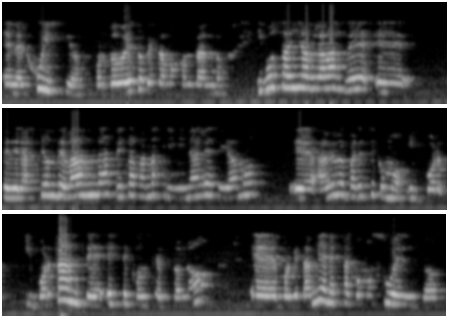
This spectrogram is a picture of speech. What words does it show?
en el juicio, por todo esto que estamos contando. Y vos ahí hablabas de eh, federación de bandas, de esas bandas criminales, digamos. Eh, a mí me parece como importante este concepto, ¿no? Eh, porque también está como suelto.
